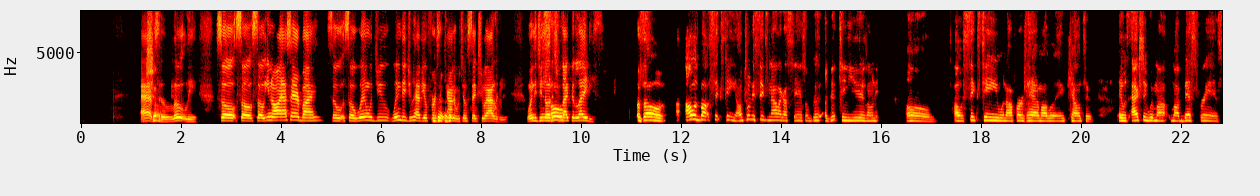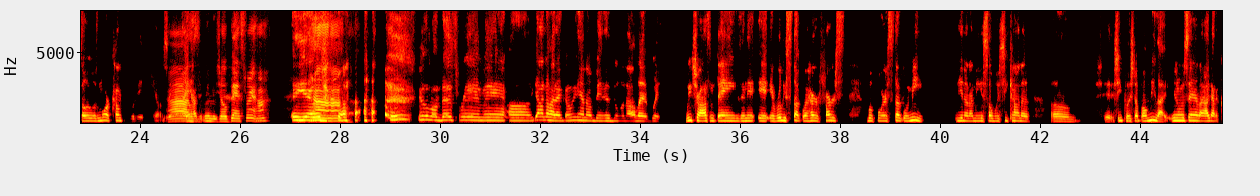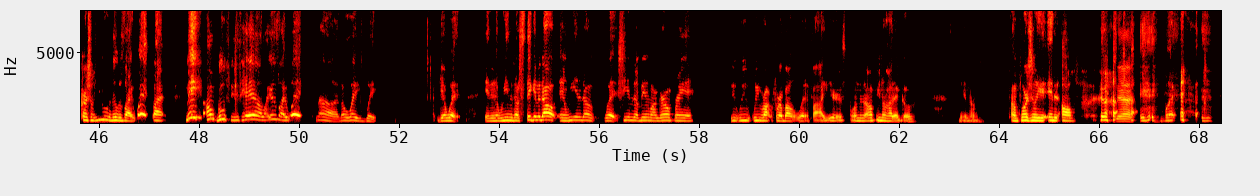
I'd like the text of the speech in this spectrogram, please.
Absolutely. So so so you know, I ask everybody. So so when would you when did you have your first encounter with your sexuality? When did you know so, that you like the ladies? So I was about 16. I'm 26 now, like I said, so good a good 10 years on it. Um, I was 16 when I first had my little encounter. It was actually with my my best friend, so it was more comfortable then. You know what I'm saying? Ah, I ain't really... your best friend, huh? Yeah. Uh-huh. this was my best friend, man. Uh, y'all know how that go. We had no business doing all that, but we tried some things and it, it, it really stuck with her first before it stuck with me. You know what I mean? So when she kind of um shit, she pushed up on me like, you know what I'm saying? Like I got a crush on you. And it was like, what? Like me? I'm goofy as hell. Like it's like, what? Nah, no way. But get what? And then we ended up sticking it out and we ended up what she ended up being my girlfriend. We we, we rocked for about what five years on and off. You know how that goes. You know. Unfortunately it ended off. yeah. but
